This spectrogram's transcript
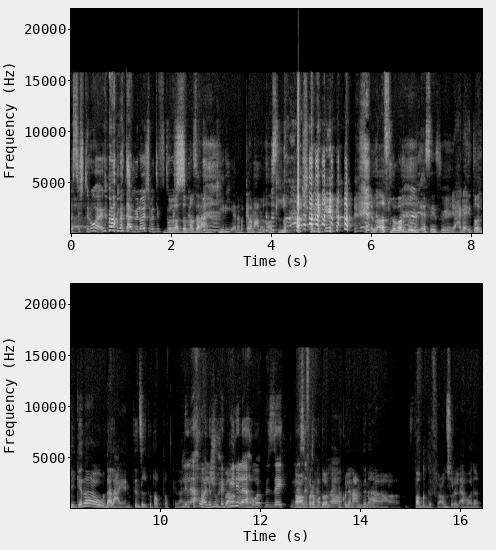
بس اشتروها يا جماعة ما تعملوهاش ما تفتوش بغض النظر عن الكيري أنا بتكلم عن الأصل عشان هي الأصل برضه ليه أساسه يعني حاجة إيطالي كده ودلع يعني بتنزل تطبطب كده الأكل. للقهوة لمحبين بقى- القهوة آه. بالذات طبعا في رمضان إحنا آه. كلنا عندنا فقد في عنصر القهوة ده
